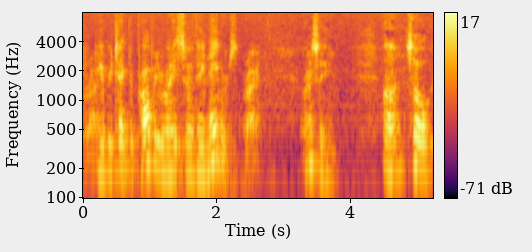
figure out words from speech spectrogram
one. Right. you protect the property rights of the neighbors. Right. I see. Uh, So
